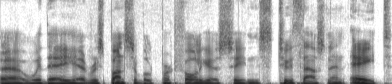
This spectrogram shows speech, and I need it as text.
uh, with a uh, responsible portfolio since 2008.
